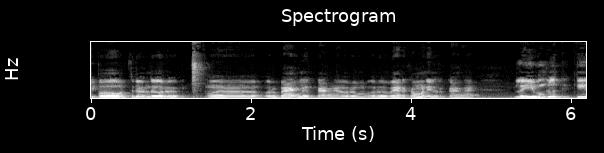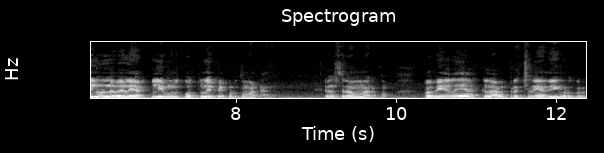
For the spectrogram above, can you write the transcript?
இப்போது ஒருத்தர் வந்து ஒரு ஒரு பேங்கில் இருக்காங்க ஒரு ஒரு வேறு கம்பெனியில் இருக்காங்க. இல்லை இவங்களுக்கு கீழ் உள்ள வேலையாட்கள் இவங்களுக்கு ஒத்துழைப்பே கொடுக்க மாட்டாங்க. இதுவும் சிரமமாக இருக்கும். இப்போ வேலையாட்களால் பிரச்சனை அதிகம் கொடுக்கற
